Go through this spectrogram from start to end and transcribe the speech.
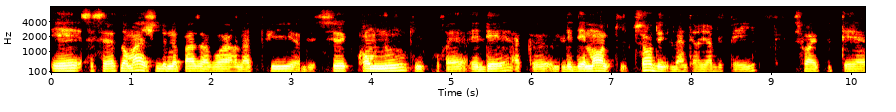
et ce serait dommage de ne pas avoir l'appui de ceux comme nous qui pourraient aider à que les demandes qui sortent de l'intérieur du pays soient écoutées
